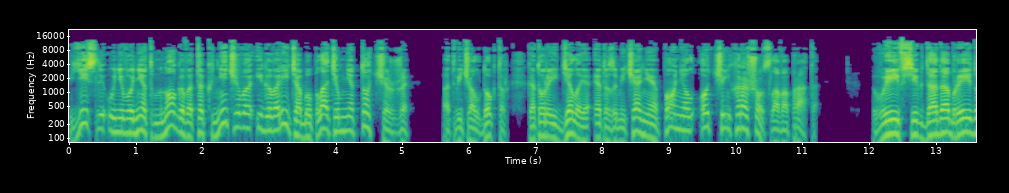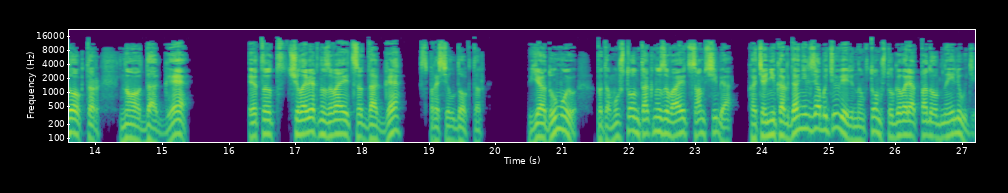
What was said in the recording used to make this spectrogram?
Если у него нет многого, так нечего и говорить об уплате мне тотчас же, — отвечал доктор, который, делая это замечание, понял очень хорошо слова Прата. — Вы всегда добрый, доктор, но Даге... — Этот человек называется Даге? — спросил доктор. — Я думаю, потому что он так называет сам себя, хотя никогда нельзя быть уверенным в том, что говорят подобные люди.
